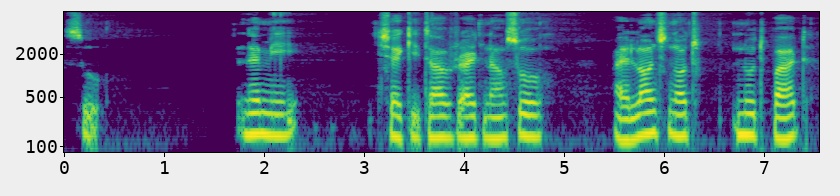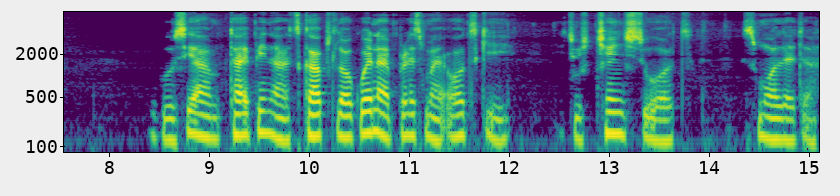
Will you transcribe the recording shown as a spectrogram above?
So let me check it out right now. So I launch not notepad. You will see I'm typing at caps lock. When I press my alt key it will change to what? Small letter.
